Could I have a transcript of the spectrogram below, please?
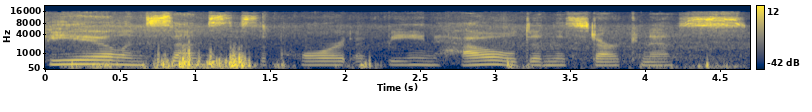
Feel and sense the support of being held in this darkness.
